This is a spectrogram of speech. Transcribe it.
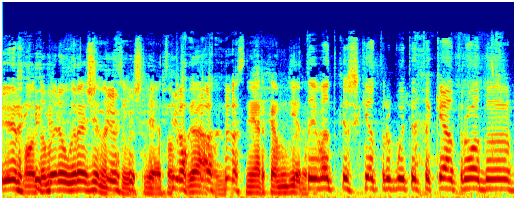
Ir... O dabar jau gražinasi iš Jo. Lietuvos gal, nes nėra kam Tai dirbti. vad kažkiek truputį tokia atrodo.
